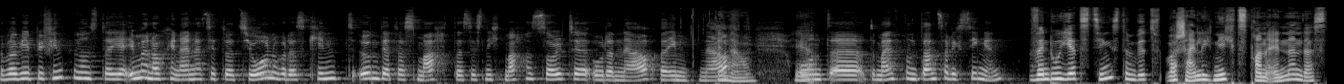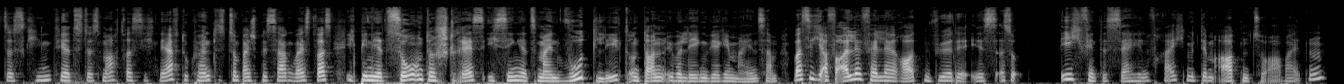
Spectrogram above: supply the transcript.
Aber wir befinden uns da ja immer noch in einer Situation, wo das Kind irgendetwas macht, das es nicht machen sollte oder nerv, äh, eben nervt. Genau. Ja. Und äh, du meinst, und dann soll ich singen? Wenn du jetzt singst, dann wird wahrscheinlich nichts dran ändern, dass das Kind jetzt das macht, was dich nervt. Du könntest zum Beispiel sagen, weißt was, ich bin jetzt so unter Stress, ich singe jetzt mein Wutlied und dann überlegen wir gemeinsam. Was ich auf alle Fälle raten würde, ist, also ich finde es sehr hilfreich, mit dem Atem zu arbeiten.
